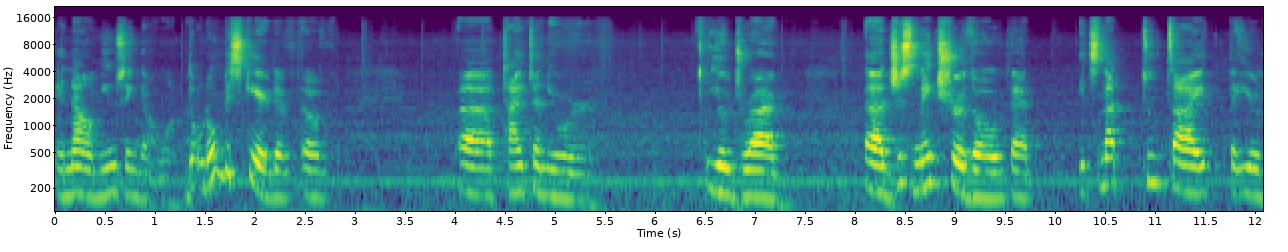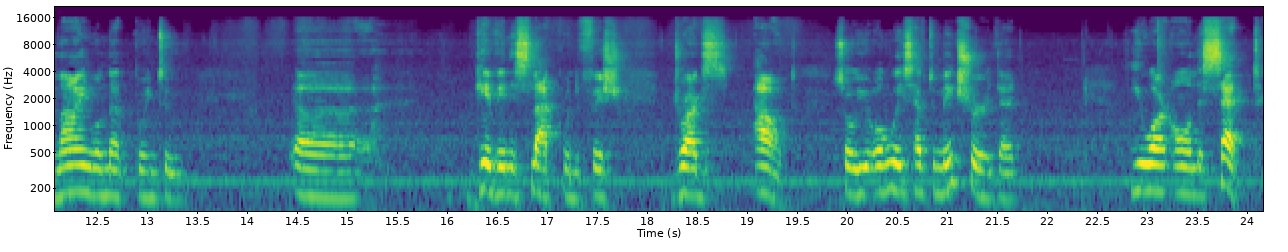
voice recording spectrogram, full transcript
and now I'm using that one. Don't don't be scared of, of uh, tighten your your drag. Uh, just make sure though that it's not too tight that your line will not going to uh, give any slack when the fish drags out. So you always have to make sure that you are on the set.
